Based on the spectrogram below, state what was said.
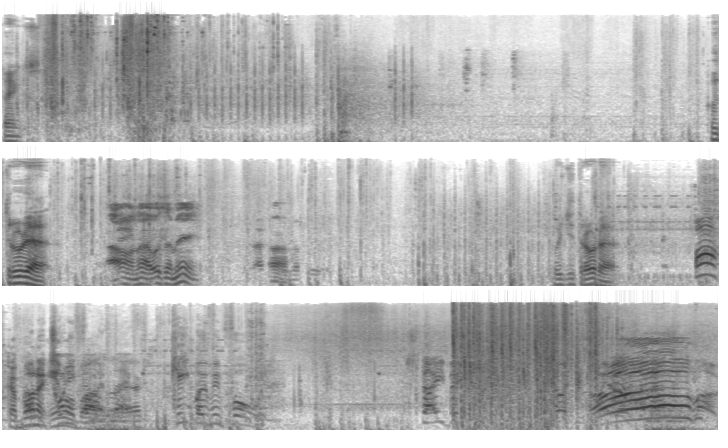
Thanks. Who threw that? I don't know, it wasn't me. Uh. That's Oh. up here. Who'd you throw that? Fuck! I bought Only an ammo 25 box. left. Keep moving forward. Stay vigilant. Oh!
